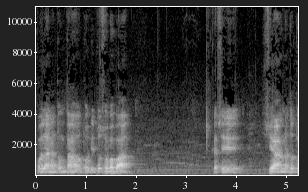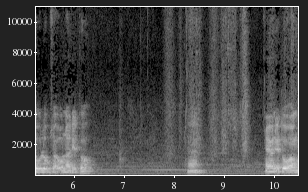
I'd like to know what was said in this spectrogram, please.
Wala na tong tao to dito sa baba. Kasi siya ang natutulog sa una dito. Ha? Ngayon, ito ang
